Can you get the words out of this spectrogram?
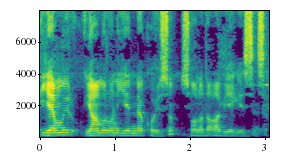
Yağmur, Yağmur onu yerine koysun. Sonra da abiye geçsin sen.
